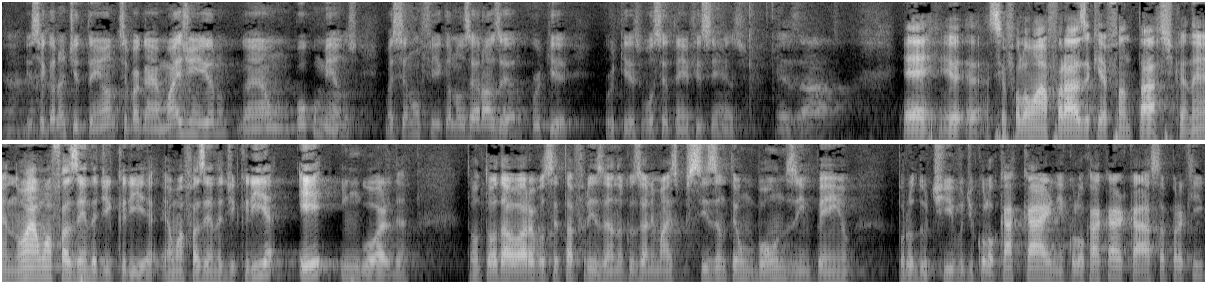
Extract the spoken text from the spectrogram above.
Uhum. Isso é garantido. Tem ano que você vai ganhar mais dinheiro, ganhar um pouco menos, mas você não fica no zero a zero. Por quê? Porque você tem eficiência. Exato. É, é, você falou uma frase que é fantástica, né? Não é uma fazenda de cria, é uma fazenda de cria e engorda. Então toda hora você está frisando que os animais precisam ter um bom desempenho produtivo de colocar carne, colocar carcaça para que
